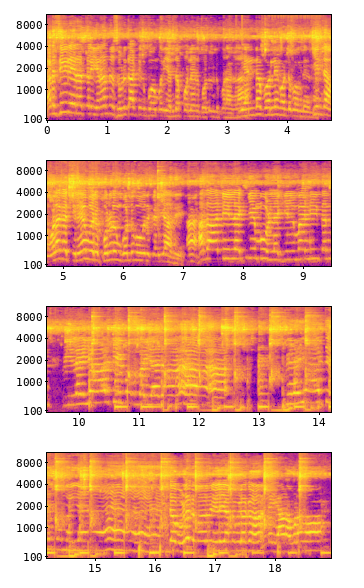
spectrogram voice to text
கடைசி நேரத்துல இறந்து சுடுகாட்டுக்கு போகும்போது எந்த பொருளையும் கொண்டுகிட்டு போறாங்களா? எந்த பொருளையும் கொண்டு போக முடியாது. இந்த உலகத்திலே ஒரு பொருளும் கொண்டு போவது கிடையாது. அதான் நிலக்கி உலகில் மனிதன் விளையாட்டி பொம்மையடா விளையாட்டு பொம்மையடா. உலகம். உலகம்?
